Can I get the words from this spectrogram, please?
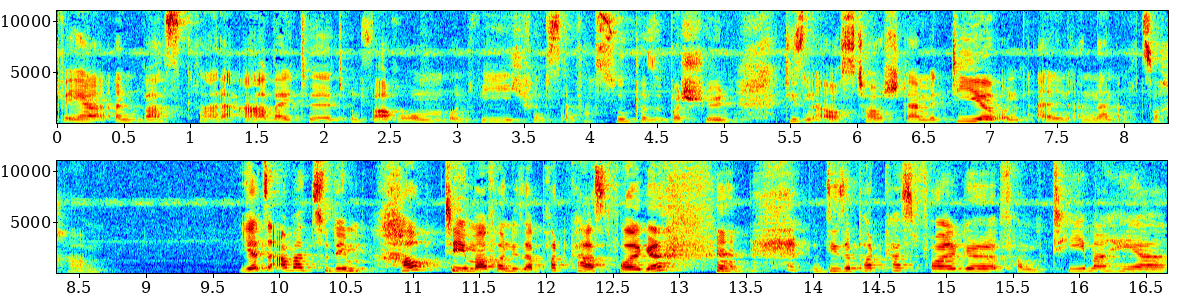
wer an was gerade arbeitet und warum und wie. Ich finde es einfach super, super schön, diesen Austausch da mit dir und allen anderen auch zu haben. Jetzt aber zu dem Hauptthema von dieser Podcast-Folge. Diese Podcast-Folge vom Thema her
